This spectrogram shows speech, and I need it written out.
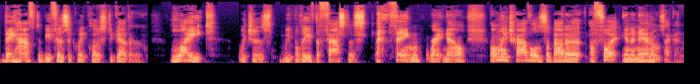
they have to be physically close together. Light which is, we believe, the fastest thing right now, only travels about a, a foot in a nanosecond.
